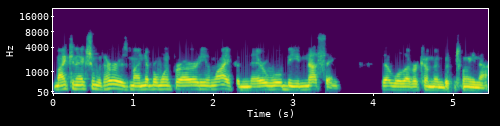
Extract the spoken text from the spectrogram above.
my connection with her is my number one priority in life, and there will be nothing that will ever come in between that.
